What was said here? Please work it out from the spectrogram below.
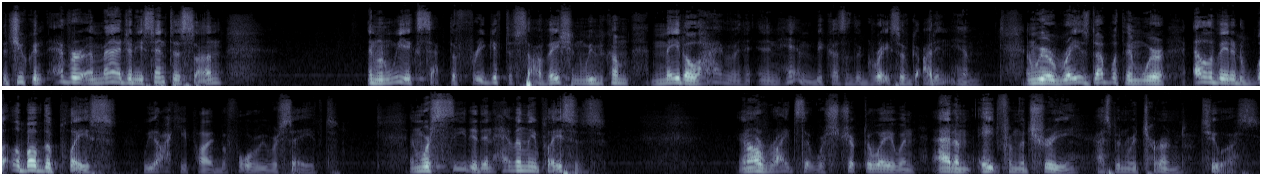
that you can ever imagine. He sent His Son. And when we accept the free gift of salvation, we become made alive in Him because of the grace of God in Him. And we are raised up with Him. We're elevated well above the place we occupied before we were saved. And we're seated in heavenly places. And our rights that were stripped away when Adam ate from the tree has been returned to us.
